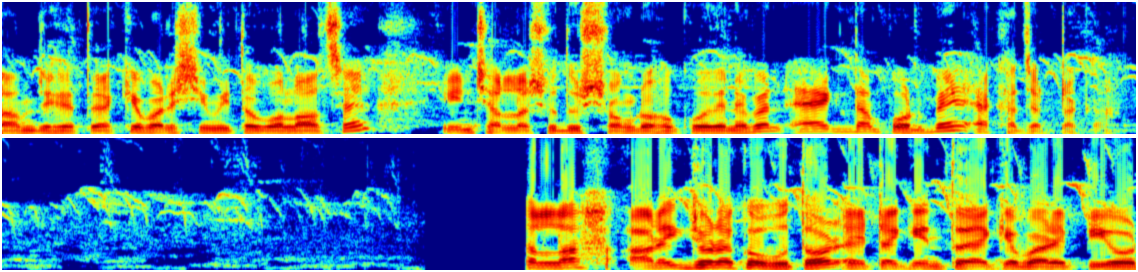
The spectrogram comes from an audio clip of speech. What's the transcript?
দাম যেহেতু একেবারে সীমিত বলা আছে ইনশাল্লাহ শুধু সংগ্রহ করে নেবেন। একদম পড়বে এক হাজার টাকা। আল্লাহ আরেক জোড়া কবুতর এটা কিন্তু একেবারে পিওর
